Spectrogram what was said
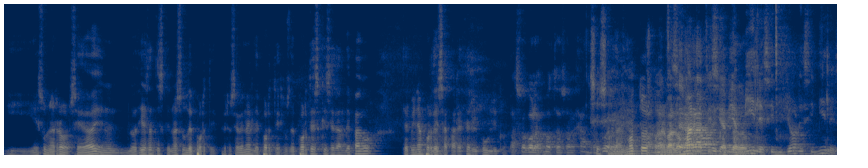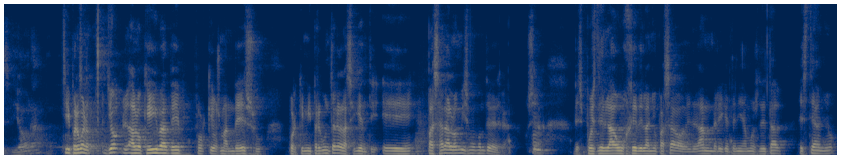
y es un error. Se da en- lo decías antes que no es un deporte, pero se ve en el deporte. Los deportes que se dan de pago terminan por desaparecer el público. Pasó con las motos, Alejandro. Sí, sí. Con las motos, con el balonmano gratis y había todo. miles y millones y miles. Y ahora. Sí, pero bueno, yo a lo que iba de por qué os mandé eso, porque mi pregunta era la siguiente: eh, ¿pasará lo mismo en Pontevedra? O sea, Ujú. Después del auge del año pasado, del hambre que teníamos de tal, este año,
